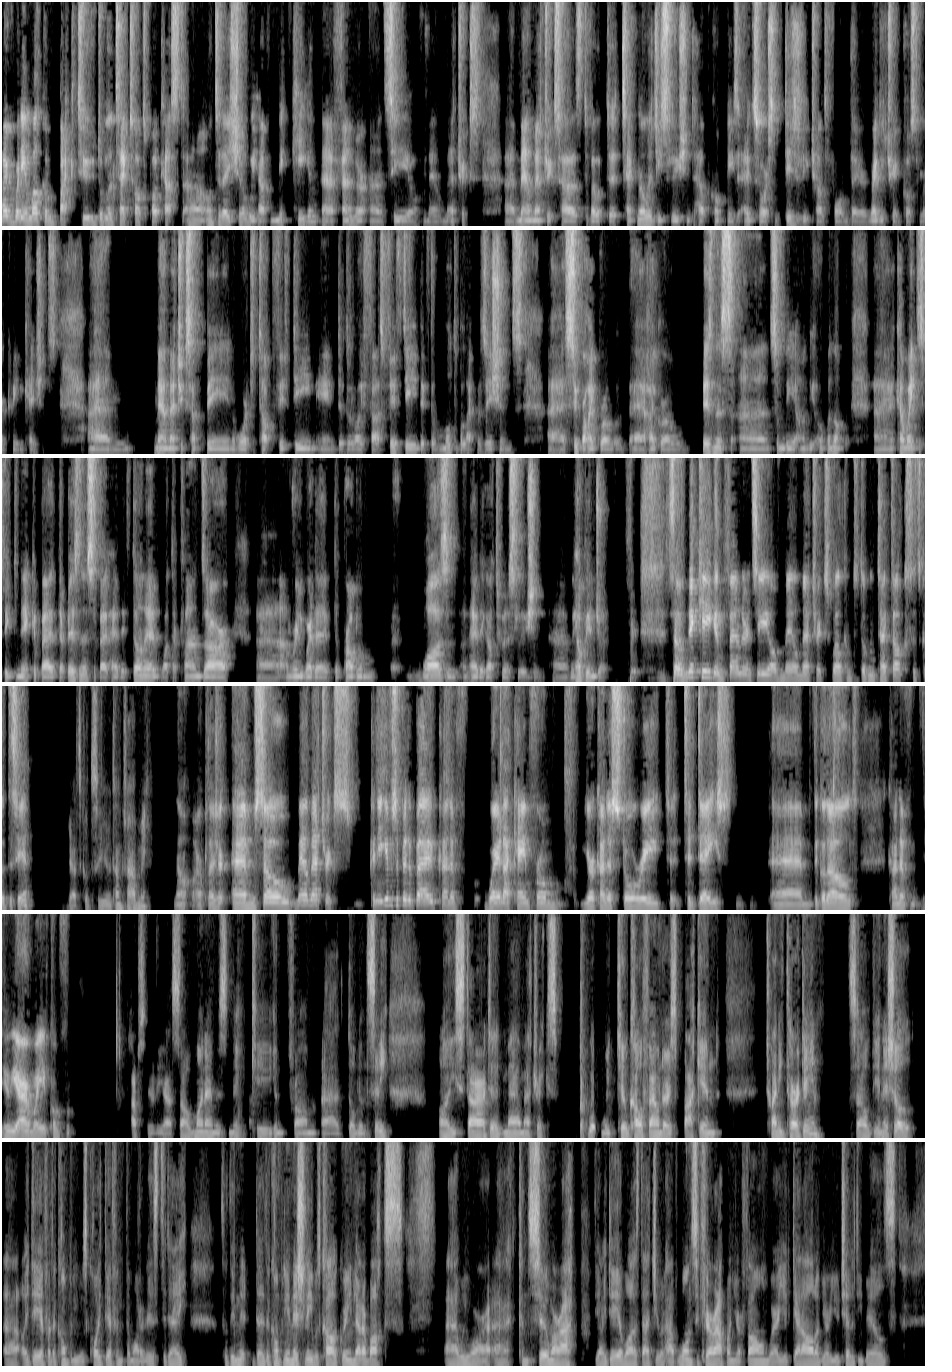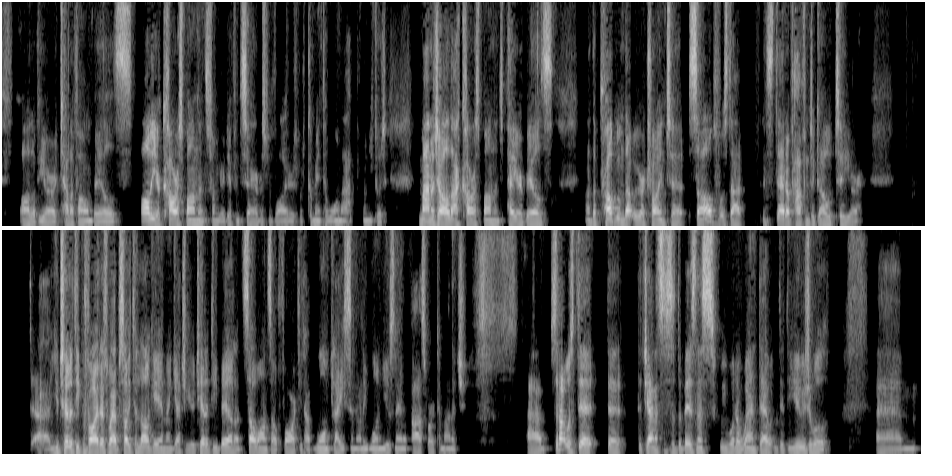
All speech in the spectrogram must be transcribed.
Hi, everybody, and welcome back to Dublin Tech Talks podcast. Uh, on today's show, we have Nick Keegan, uh, founder and CEO of Mailmetrics. Uh, Mailmetrics has developed a technology solution to help companies outsource and digitally transform their regulatory and customer communications. Um, Mailmetrics have been awarded top 15 in the Deloitte Fast 50. They've done multiple acquisitions, uh, super high growth, uh, high growth business and somebody on the up and up. Uh, can't wait to speak to Nick about their business, about how they've done it, what their plans are, uh, and really where the, the problem was and, and how they got to a solution. Uh, we hope you enjoy. So, Nick Keegan, founder and CEO of Mail Metrics, welcome to Dublin Tech Talks. It's good to see you. Yeah, it's good to see you. Thanks for having me. No, our pleasure. Um, so Mail Metrics, can you give us a bit about kind of where that came from, your kind of story to, to date, um, the good old kind of who you are and where you've come from. Absolutely, yeah. So my name is Nick Keegan from uh, Dublin City. I started Mailmetrics with my two co-founders back in 2013. So the initial uh, idea for the company was quite different than what it is today. So the, the, the company initially was called Green Letterbox. Uh, we were a consumer app. The idea was that you would have one secure app on your phone where you'd get all of your utility bills, all of your telephone bills, all of your correspondence from your different service providers would come into one app and you could manage all that correspondence, pay your bills. And the problem that we were trying to solve was that instead of having to go to your uh, utility provider's website to log in and get your utility bill and so on and so forth, you'd have one place and only one username and password to manage. Um, so that was the, the, the genesis of the business. We would have went out and did the usual um,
